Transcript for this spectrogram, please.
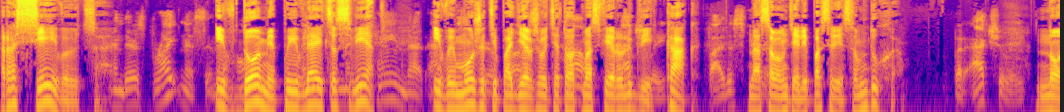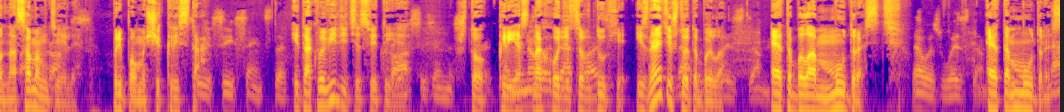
рассеиваются, и в доме появляется свет, и вы можете поддерживать эту атмосферу любви. Как? На самом деле посредством Духа. но на самом деле при помощи креста. Итак, вы видите, святые, что крест находится в духе. И знаете, что это было? Это была мудрость. Это мудрость.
